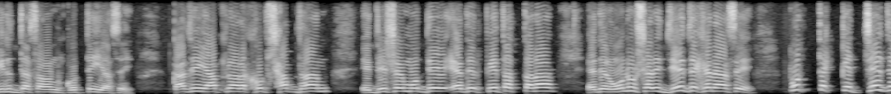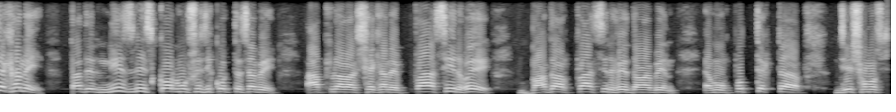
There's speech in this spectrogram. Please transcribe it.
বিরুদ্ধাচরণ করতেই আছে। কাজেই আপনারা খুব সাবধান। এই দেশের মধ্যে এদের পেতাত্তানা এদের অনুসারী যে যেখানে আছে, প্রত্যেককে যে যেখানে তাদের নিজ নিজ কর্মসূচি করতে চাবে, আপনারা সেখানে প্রাচীর হয়ে, বাধার প্রাচীর হয়ে দাঁড়াবেন এবং প্রত্যেকটা যে সমস্ত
